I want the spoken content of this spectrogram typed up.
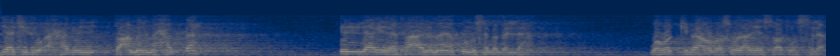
يجد أحد طعم المحبة إلا إذا فعل ما يكون سببا لها وهو اتباع الرسول عليه الصلاة والسلام.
